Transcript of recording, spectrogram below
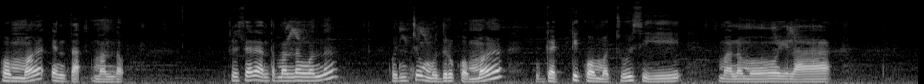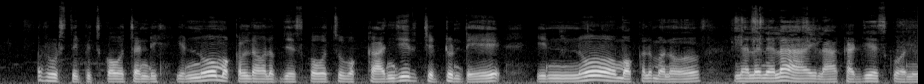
కొమ్మ ఎంత మందం? చూసారా ఎంత మందంగా ఉందో? కొంచెం ముదురు కొమ్మ గట్టి కొమ్మ చూసి మనము ఇలా రూట్స్ తెప్పించుకోవచ్చండి. ఎన్నో మొక్కలు డెవలప్ చేసుకోవచ్చు. ఒక్క అంజీర్ చెట్టు ఉంటే ఎన్నో మొక్కలు మనం నెల నెల ఇలా కట్ చేసుకొని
